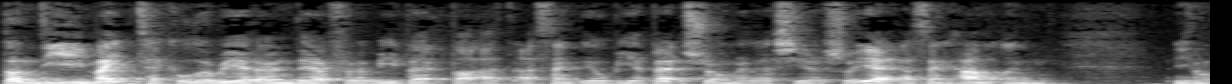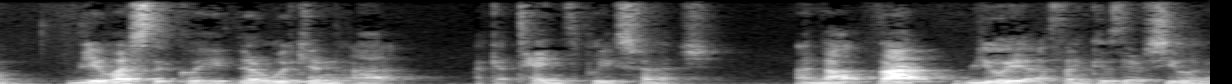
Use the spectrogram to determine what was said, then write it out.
Dundee might tickle their way around there for a wee bit, but I, I think they'll be a bit stronger this year. So yeah, I think Hamilton, you know, realistically, they're looking at like a tenth place finish. And that, that really, I think, is their ceiling.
